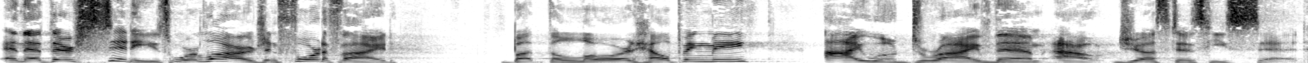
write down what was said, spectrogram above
and that their cities were large and fortified. But the Lord helping me, I will drive them out, just as he said.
